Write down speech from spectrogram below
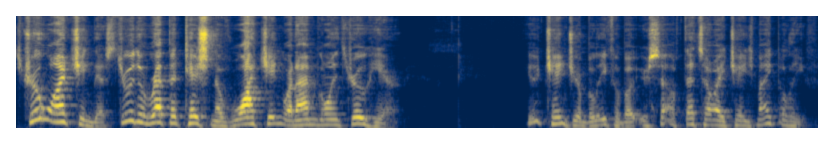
Through watching this, through the repetition of watching what I'm going through here, you change your belief about yourself. That's how I changed my belief.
